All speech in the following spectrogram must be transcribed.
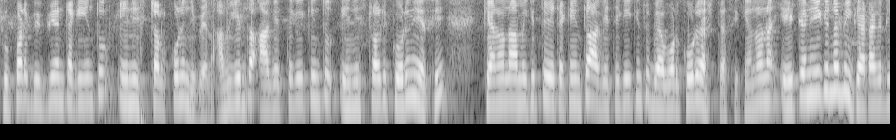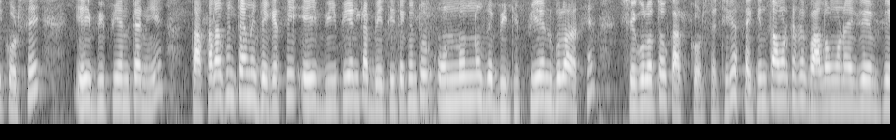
সুপার ভিপিএনটাকে কিন্তু ইনস্টল করে নেবেন। আমি কিন্তু আগে থেকে কিন্তু ইনস্টল করে নিয়েছি, কেননা আমি কিন্তু এটা কিন্তু আগে থেকে কিন্তু ব্যবহার করে আসতেছি। কেননা এইটা নিয়ে কিন্তু আমি ঘাটাঘাটি করছি, এই বিপিএনটা নিয়ে। তাছাড়াও কিন্তু আমি দেখেছি এই বিপিএনটা ব্যতীত কিন্তু অন্য অন্য যে ভিপিএনগুলো আছে, সেগুলোতেও কাজ করছে, ঠিক আছে? কিন্তু আমার কাছে ভালো মনে হয় যে যে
